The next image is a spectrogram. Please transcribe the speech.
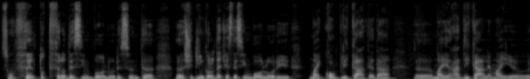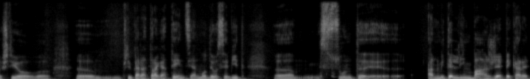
Sunt fel, tot felul de simboluri, sunt uh, și dincolo de aceste simboluri mai complicate, da? uh, mai radicale, mai, uh, știu eu, uh, uh, știu, care atrag atenția în mod deosebit, uh, sunt uh, anumite limbaje pe care,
